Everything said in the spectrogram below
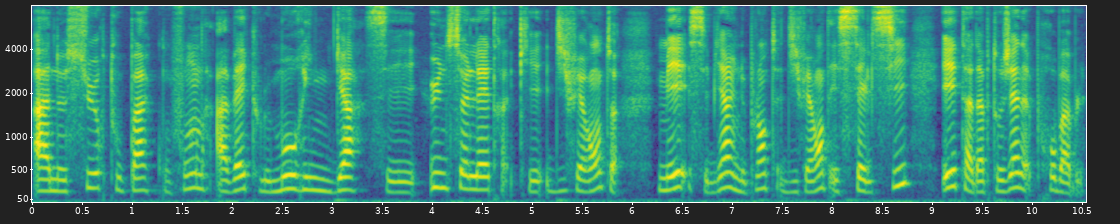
à ne surtout pas confondre avec le moringa. C'est une seule lettre qui est différente, mais c'est bien une plante différente et celle-ci est adaptogène probable.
